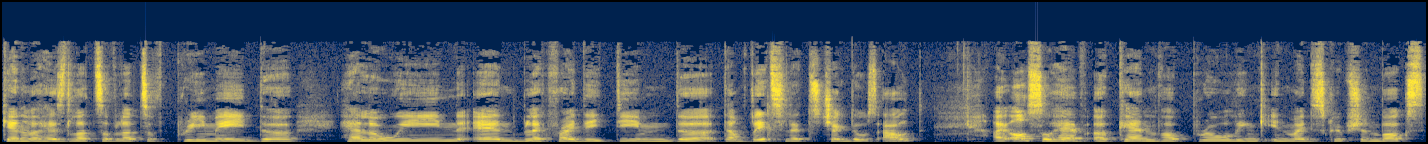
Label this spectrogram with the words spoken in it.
Canva has lots of lots of pre-made uh, Halloween and Black Friday themed uh, templates. Let's check those out. I also have a Canva Pro link in my description box.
